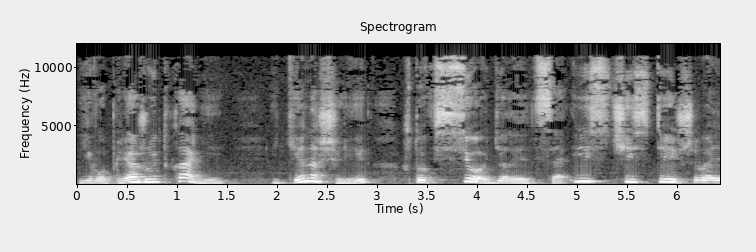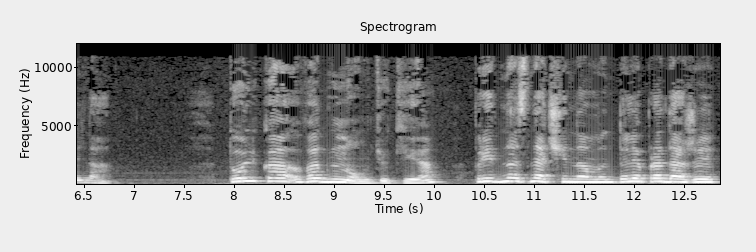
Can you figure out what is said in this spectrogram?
его пряжу и ткани, и те нашли, что все делается из чистейшего льна. Только в одном тюке, предназначенном для продажи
